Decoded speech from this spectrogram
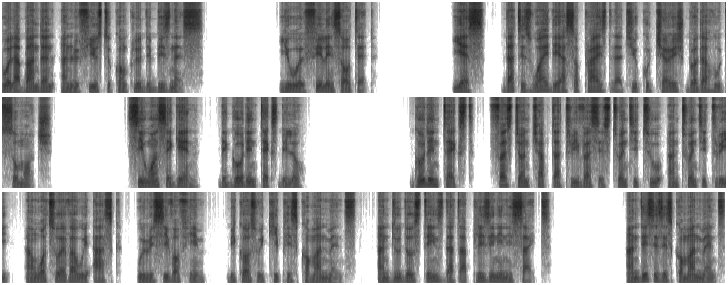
will abandon and refuse to conclude the business. You will feel insulted. Yes, that is why they are surprised that you could cherish brotherhood so much. See once again, the golden text below. Golden text, 1 John chapter 3 verses 22 and 23, and whatsoever we ask, we receive of him, because we keep his commandments, and do those things that are pleasing in his sight. And this is his commandment,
